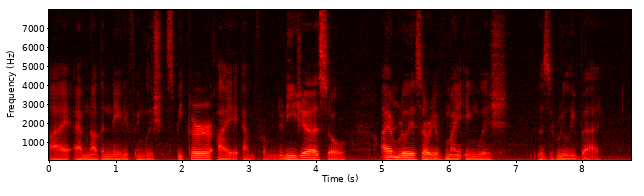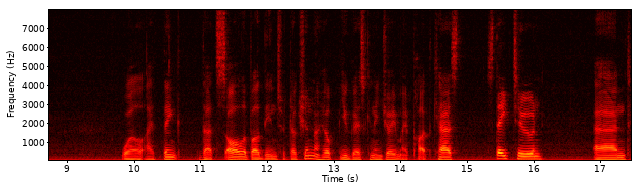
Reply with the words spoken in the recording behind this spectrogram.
I am not a native English speaker. I am from Indonesia, so I am really sorry if my English is really bad. Well, I think that's all about the introduction. I hope you guys can enjoy my podcast. Stay tuned and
